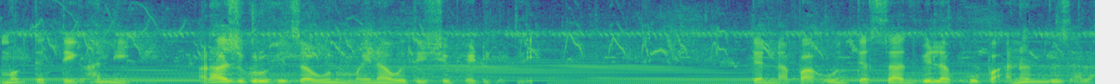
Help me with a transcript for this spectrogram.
मग त्या तिघांनी राजगृही जाऊन मैनावतीची भेट घेतली. त्यांना पाहून त्या साध्वीला खूप आनंद झाला.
